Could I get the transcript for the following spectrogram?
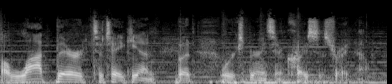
A lot there to take in, but we're experiencing a crisis right now.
